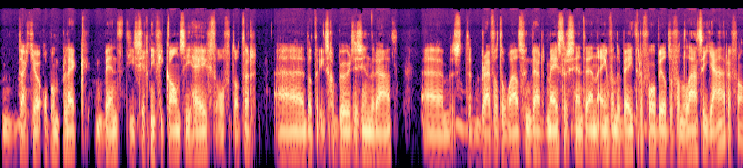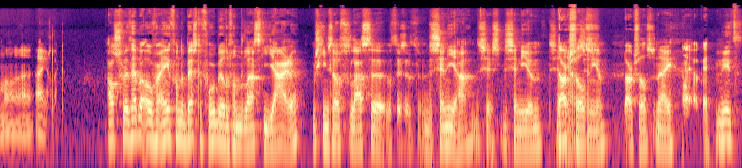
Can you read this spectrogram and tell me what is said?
dat je op een plek bent die significantie heeft. Of dat er, uh, dat er iets gebeurd is inderdaad. Uh, dus de Breath of the Wild vind ik daar het meest recente en een van de betere voorbeelden van de laatste jaren van eigenlijk. Als we het hebben over een van de beste voorbeelden van de laatste jaren, misschien zelfs de laatste, wat is het, decennia, decennium, decennium Dark Souls. Decennium. Dark Souls? Nee. nee oké. Niet,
